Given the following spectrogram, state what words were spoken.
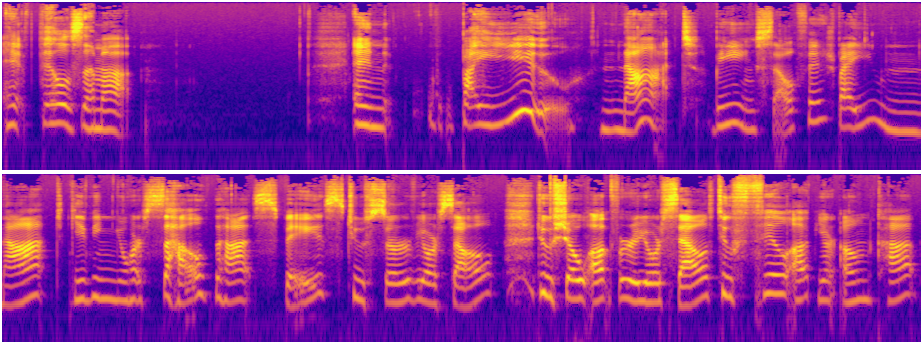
And it fills them up. And by you not being selfish, by you not giving yourself that space to serve yourself, to show up for yourself, to fill up your own cup.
